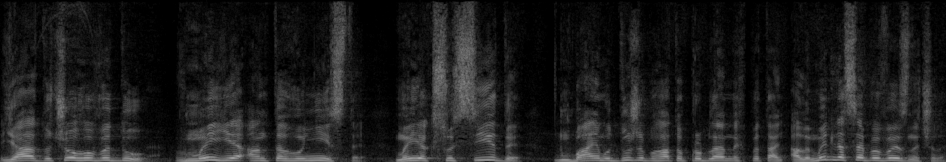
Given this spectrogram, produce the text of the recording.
Я до чого веду? Ми є антагоністи. Ми, як сусіди, маємо дуже багато проблемних питань. Але ми для себе визначили,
